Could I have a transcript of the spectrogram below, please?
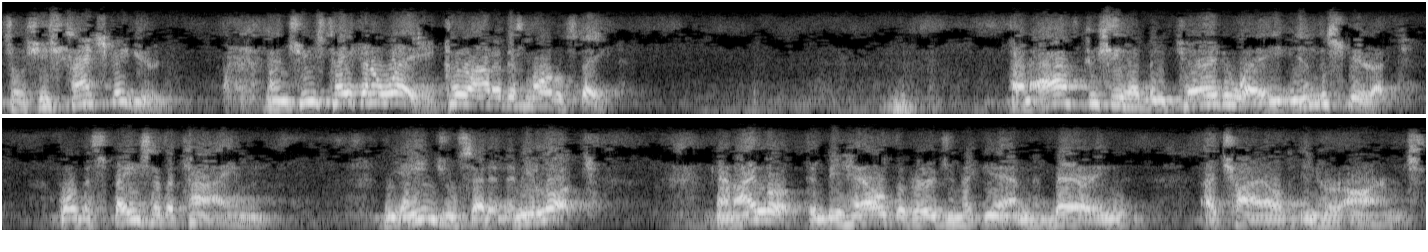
So she's transfigured. And she's taken away, clear out of this mortal state. And after she had been carried away in the Spirit for the space of a time, the angel said unto me, Look. And I looked and beheld the virgin again bearing a child in her arms.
